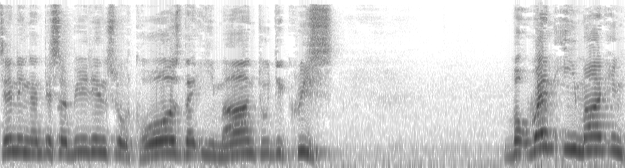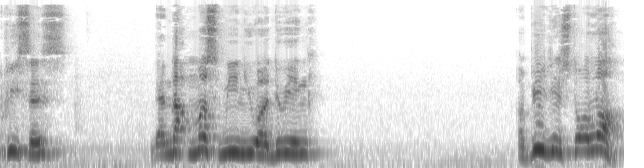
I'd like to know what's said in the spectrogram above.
sinning and disobedience will cause the iman to decrease. But when iman increases, then that must mean you are doing obedience to Allah.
